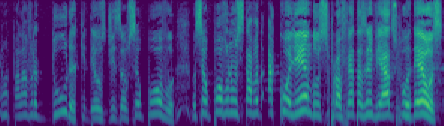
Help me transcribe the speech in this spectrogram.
É uma palavra dura que Deus diz ao seu povo. O seu povo não estava acolhendo os profetas enviados por Deus.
